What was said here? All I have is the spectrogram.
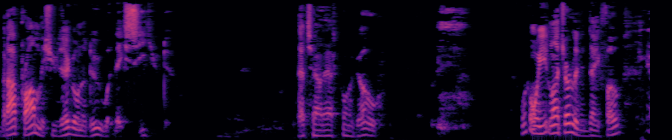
But I promise you they're going to do what they see you do. That's how that's going to go. We're going to eat lunch early today, folks.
